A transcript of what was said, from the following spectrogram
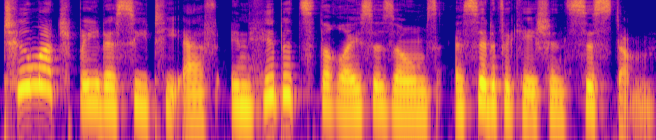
Too much beta CTF inhibits the lysosome's acidification system.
